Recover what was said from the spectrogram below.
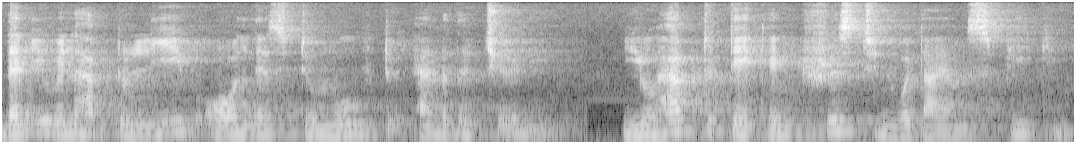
then you will have to leave all this to move to another journey. You have to take interest in what I am speaking.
